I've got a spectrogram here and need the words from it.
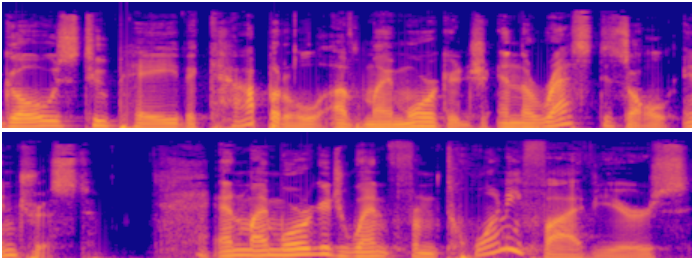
goes to pay the capital of my mortgage, and the rest is all interest. And my mortgage went from 25 years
